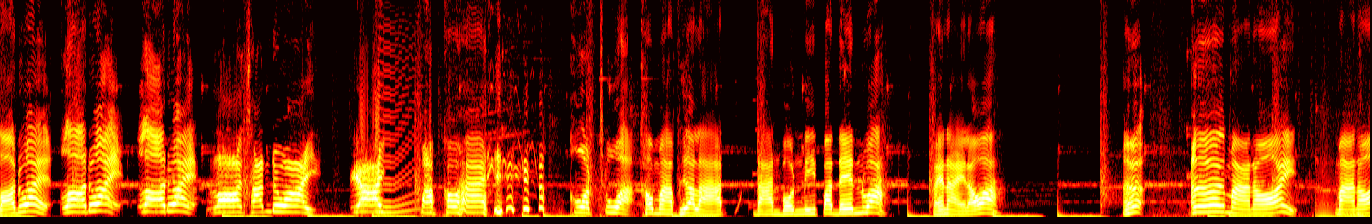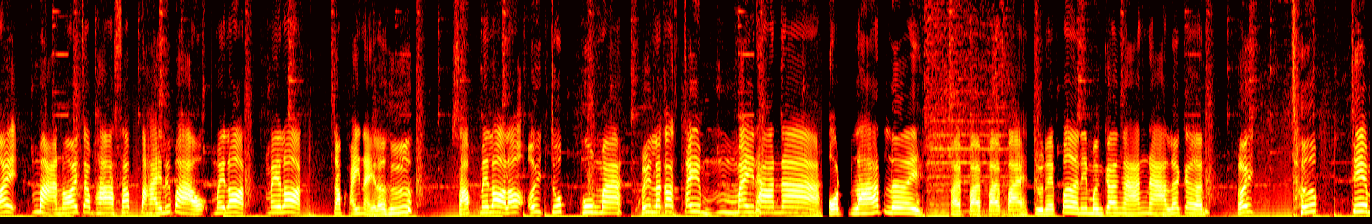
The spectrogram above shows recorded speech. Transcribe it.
รอด้วย รอด้วย รอด้วย รอฉันด้วยยายปรับเขาให้ โคตรชั่วเข้ามาเพื่อลาดด้านบนมีประเด็นว่ะ ไปไหนแล้วอะ เออเออหมาน้อย หมาน้อย หมาน้อยจะพาซับตายหรือเปล่า ไม่รอดไม่รอดจะไปไหนแล้วฮือซับไม่รอดแล้ว เอ้ย จุ๊บพุ่งมา เฮ้ย แล้วก็จิ้ม ไม่ทันน่ะอดลาดเลย ไปไปไปไปจูเนเปอร์นี่มึงก็ง้างนานเหลือเกิน เฮ้ยชึบจิ้ม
